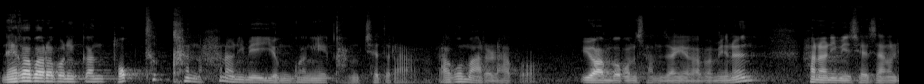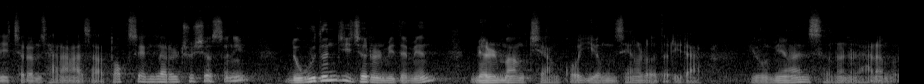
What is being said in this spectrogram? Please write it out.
내가 바라보니까 독특한 하나님의 영광의 강체더라라고 말을 하고 요한복음 3장에 가보면은 하나님이 세상을 이처럼 사랑하사 독생자를 주셨으니 누구든지 저를 믿으면 멸망치 않고 영생을 얻으리라 유명한 선언을 하는 것.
